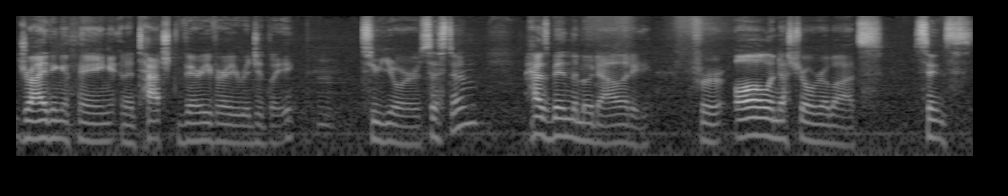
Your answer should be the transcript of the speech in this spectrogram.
driving a thing and attached very, very rigidly mm. to your system has been the modality for all industrial robots since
